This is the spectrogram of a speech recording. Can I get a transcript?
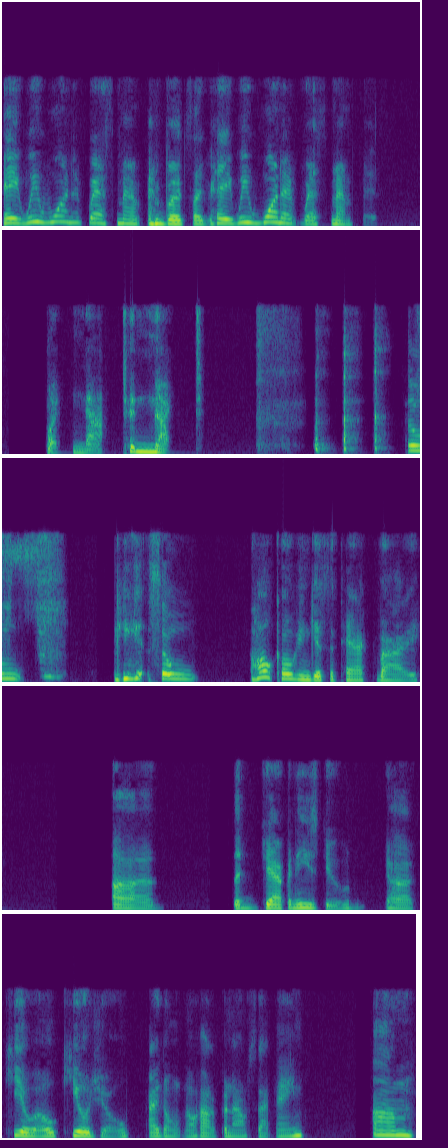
Hey, we won at West Memphis, but it's like, hey, we won at West Memphis, but not tonight. so he gets so Hulk Hogan gets attacked by uh the Japanese dude uh Kyo Kyojo. I don't know how to pronounce that name. Um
